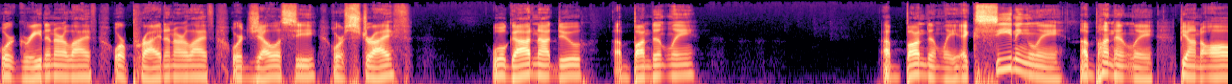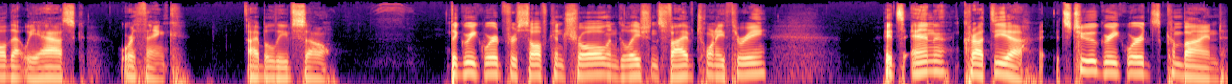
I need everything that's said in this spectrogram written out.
or greed in our life, or pride in our life, or jealousy, or strife, will God not do abundantly, abundantly, exceedingly abundantly beyond all that we ask or think? I believe so. The Greek word for self-control in Galatians 5:23 it's enkratia. It's two Greek words combined.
